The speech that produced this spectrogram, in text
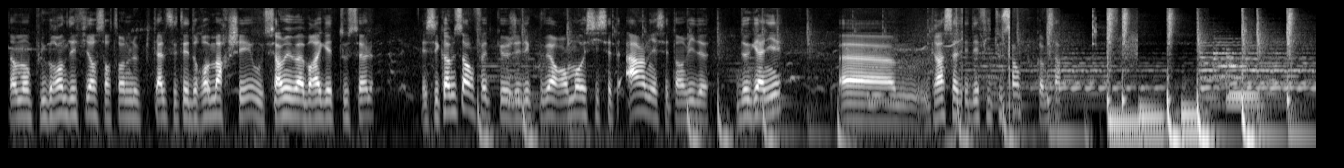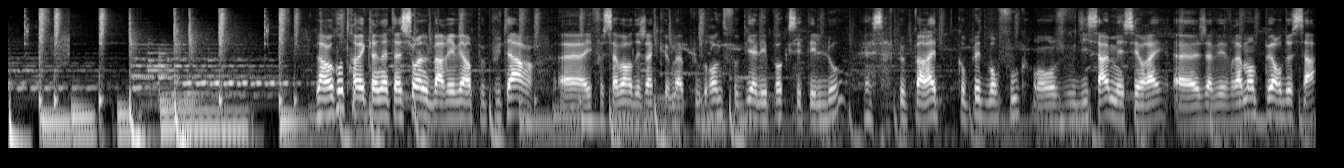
mon plus grand défi en sortant de l'hôpital, c'était de remarcher ou de fermer ma braguette tout seul. Et c'est comme ça en fait que j'ai découvert en moi aussi cette hargne et cette envie de, gagner euh, grâce à des défis tout simples comme ça. La rencontre avec la natation, elle va arriver un peu plus tard. Euh, il faut savoir déjà que ma plus grande phobie à l'époque, c'était l'eau. Ça peut paraître complètement fou quand je vous dis ça, mais c'est vrai. Euh, j'avais vraiment peur de ça.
